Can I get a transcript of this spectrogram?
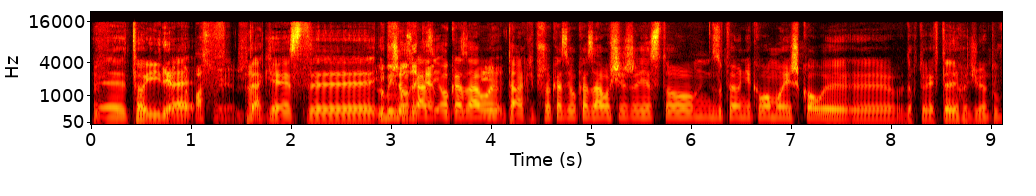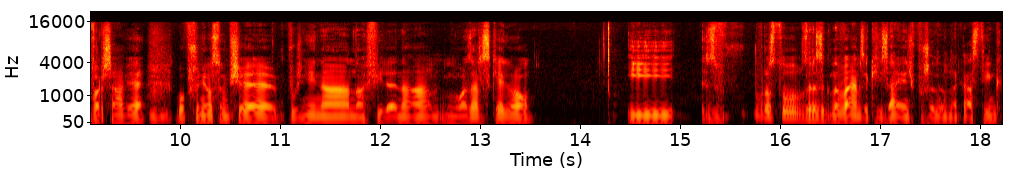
e, to idę. Jedno pasuje. Tak jest. e, I Lubi przy muzykę? okazji okazało, Lubi. tak, i przy okazji okazało się, że jest to zupełnie koło mojej szkoły, y, do której wtedy chodziłem tu w Warszawie, bo przeniosłem się później na, na chwilę na Łazarskiego i z, po prostu zrezygnowałem z jakichś zajęć, poszedłem na casting.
